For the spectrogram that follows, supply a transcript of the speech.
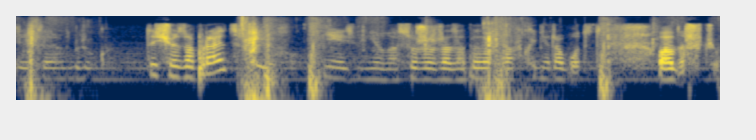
Это брюк? Ты еще заправиться приехал? Не, извини, у нас уже заправка не работает. Ладно, шучу.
